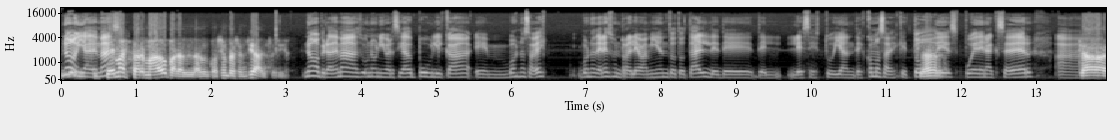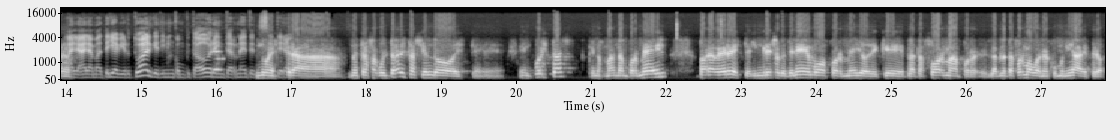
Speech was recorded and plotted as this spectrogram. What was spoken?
no, el y además, sistema está armado para la educación presencial, sería. No, pero además una universidad pública, em, vos no sabés, vos no tenés un relevamiento total de, de, los estudiantes. ¿Cómo sabes que todos pueden acceder a, a, la, materia virtual, que tienen computadora, internet, etcétera? Nuestra, nuestra facultad está haciendo este, encuestas que nos mandan por mail para ver este, el ingreso que tenemos, por medio de qué plataforma, por la plataforma, bueno, es comunidades, pero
